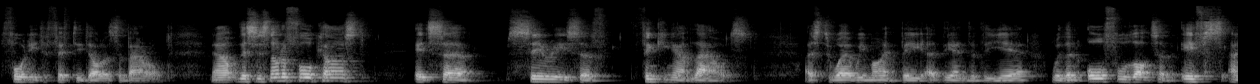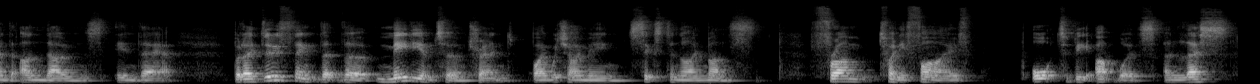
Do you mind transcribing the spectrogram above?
40 to 50 dollars a barrel. Now, this is not a forecast, it's a series of thinking out louds as to where we might be at the end of the year with an awful lot of ifs and unknowns in there. But I do think that the medium term trend, by which I mean six to nine months, from 25 ought to be upwards unless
